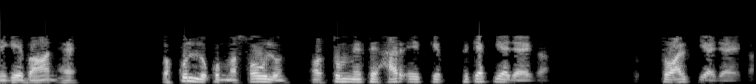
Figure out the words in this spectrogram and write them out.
نگہبان ہے۔ وکلکم مسعول اور تم میں سے ہر ایک کے سے کیا کیا جائے گا؟ سوال کیا جائے گا۔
